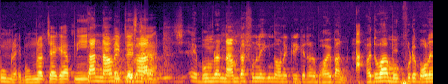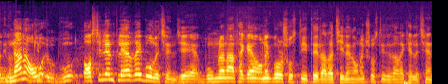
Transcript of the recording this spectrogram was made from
বুমরাই। বুমরার জায়গায় আপনি তার নামে বুমরার নামটা শুনলেই কিন্তু অনেক ক্রিকেটার ভয় পান। হয়তো বা মুখ ফুটে বলেন না। না অস্ট্রেলিয়ান প্লেয়াররাই বলেছেন যে বুমরা না থাকে অনেক বড় স্বস্তিতে তারা ছিলেন অনেক স্বস্তিতে তারা খেলেছেন।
